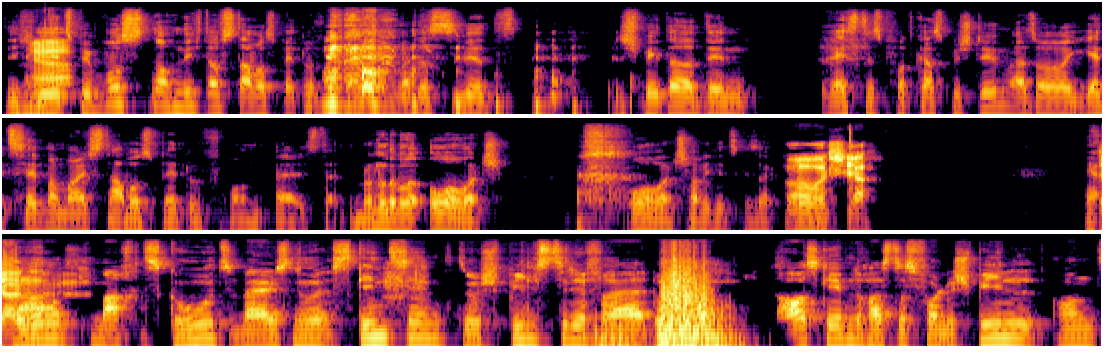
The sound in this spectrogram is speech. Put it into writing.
Ich will Ja. jetzt bewusst noch nicht auf Star Wars Battlefront eingehen, weil das wird später den Rest des Podcasts bestimmen. Also jetzt hätten wir mal Star Wars Battlefront, äh, Overwatch. Overwatch habe ich jetzt gesagt. Oh, ja. Ja, Dann- Overwatch macht's gut, weil es nur Skins sind, du spielst sie dir frei, du kannst ausgeben, du hast das volle Spiel und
